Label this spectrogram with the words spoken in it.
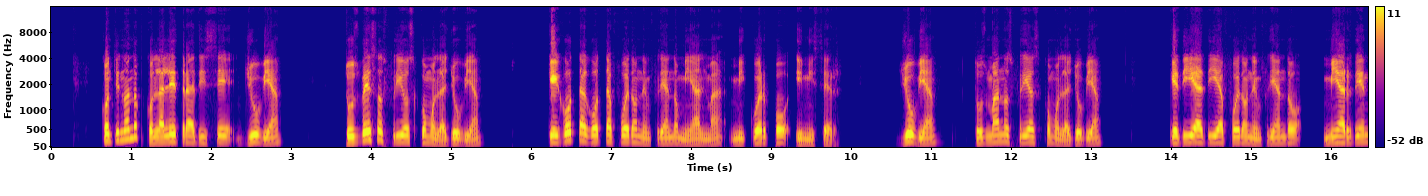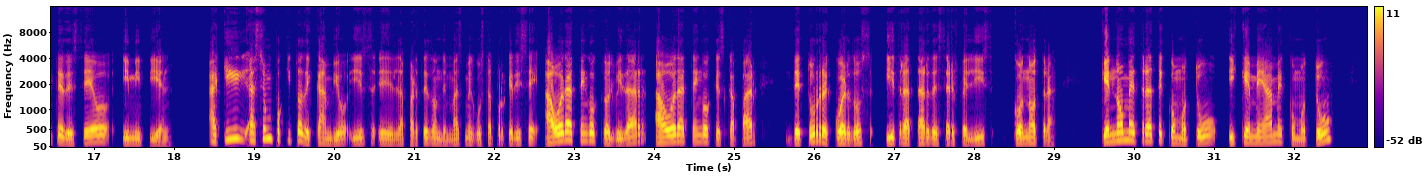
Continuando con la letra, dice lluvia, tus besos fríos como la lluvia, que gota a gota fueron enfriando mi alma, mi cuerpo y mi ser. Lluvia, tus manos frías como la lluvia, que día a día fueron enfriando mi ardiente deseo y mi piel. Aquí hace un poquito de cambio y es eh, la parte donde más me gusta porque dice, ahora tengo que olvidar, ahora tengo que escapar de tus recuerdos y tratar de ser feliz con otra. que no me trate como tú y que me ame como tú,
